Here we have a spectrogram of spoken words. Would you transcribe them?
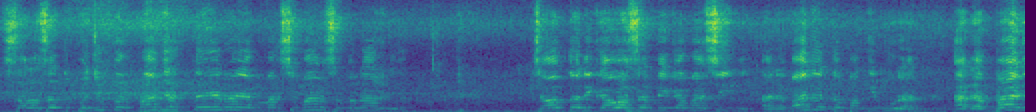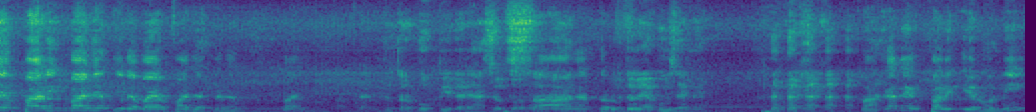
salah satu penyumbang pajak daerah yang maksimal sebenarnya. Contoh di kawasan Megamasi ini, ada banyak tempat hiburan, ada banyak paling banyak tidak bayar pajak dengan baik. dan itu terbukti dari hasil turun Sangat lapangan terbukti. betul ya Bung Sen ya? Bahkan yang paling ironi,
